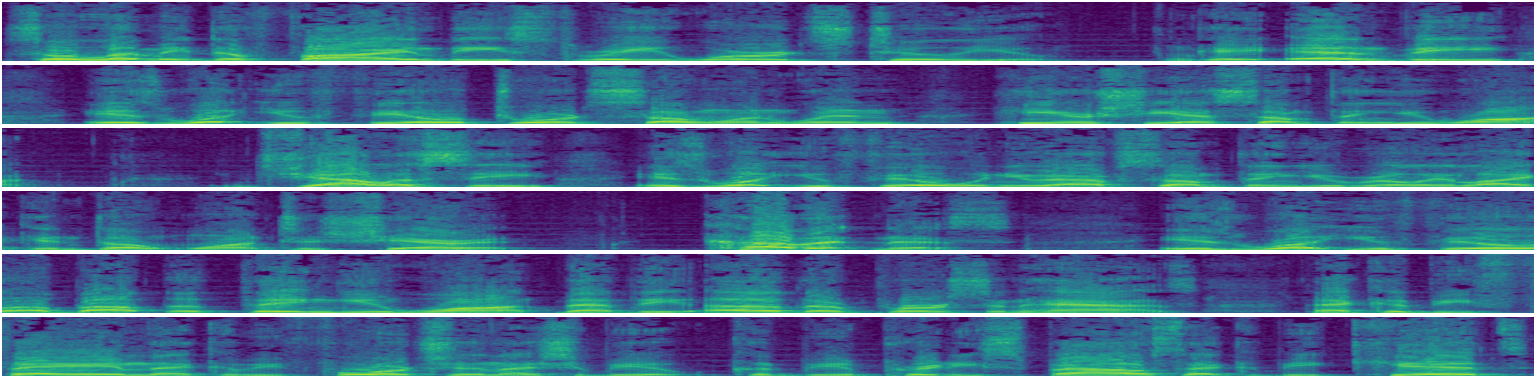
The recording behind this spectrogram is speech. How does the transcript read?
So let me define these three words to you. Okay, envy is what you feel towards someone when he or she has something you want. Jealousy is what you feel when you have something you really like and don't want to share it. Covetousness is what you feel about the thing you want that the other person has. That could be fame, that could be fortune, that should be a, could be a pretty spouse, that could be kids,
